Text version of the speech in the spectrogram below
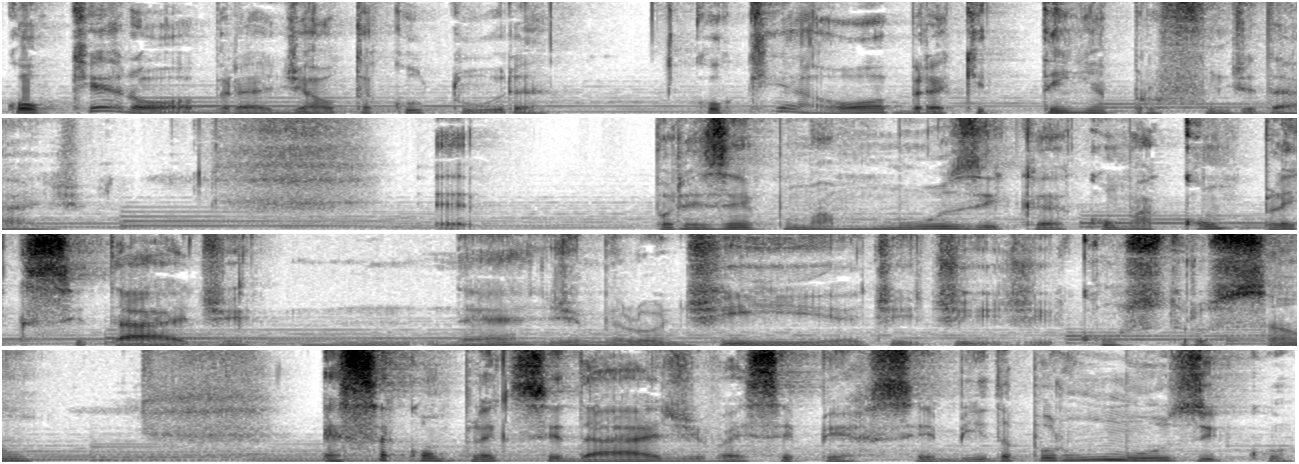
qualquer obra de alta cultura, qualquer obra que tenha profundidade. É, por exemplo, uma música com uma complexidade né, de melodia, de, de, de construção, essa complexidade vai ser percebida por um músico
